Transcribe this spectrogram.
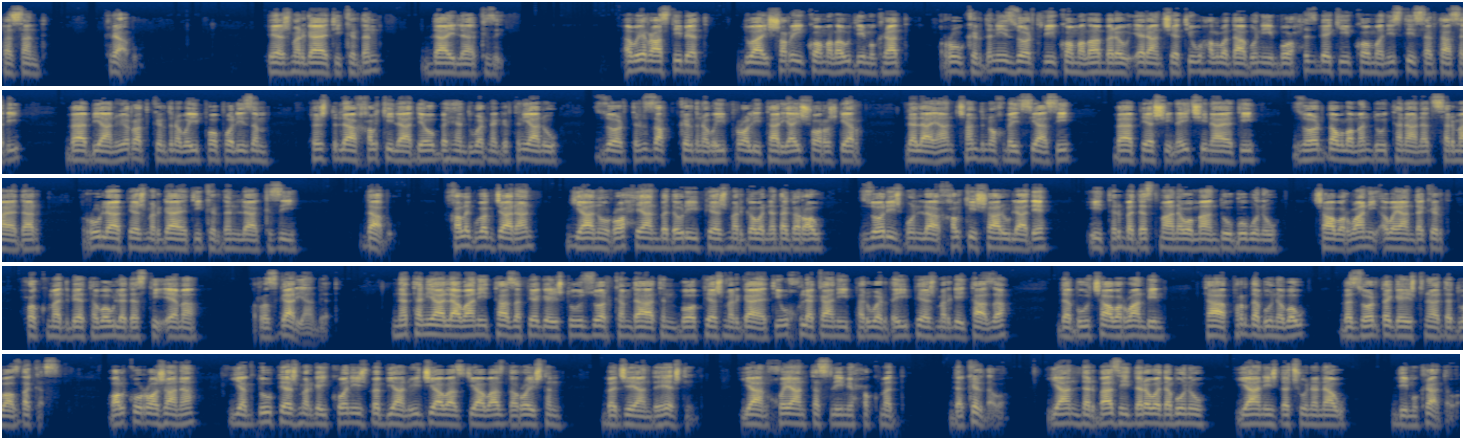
پەسەند کرابوو پێشمەرگایەتی کردن دای لە کزی ئەوەی ڕاستی بێت دوای شەڕی کۆمەڵە و دیموکرات ڕووکردنی زۆرتری کۆمەڵە بەرەو ئێرانچێتی و هەڵوەدابوونی بۆ حزبێکی کۆمۆنیستی سەرتاسەری بە بیانووی ڕەتکردنەوەی پۆپۆلیزم پشت لە خەڵکی لادێ و بەهێند وەرنەگرتنیان و زۆرتر زەقکردنەوەی پرۆلیتاریای شۆڕشگێڕ لەلایەن چەند نوخبەی سیاسی بە پێشینەی چینایەتی، زۆر دەوڵەمەند و تەنانەت سەرمایەدار، ڕوو لە پێشمەرگایەتی کردن لە کزی دا بوو. خەڵک وەک جاران گیان و ڕۆحیان بە دەوری پێشمەرگەوە نەدەگەڕا و زۆریش بوون لە خەڵکی شار و لادێ ئیتر بە دەستمانەوە ماندوو بووبوون و چاوەڕوانی ئەوەیان دەکرد حکومەت بێتەوە و لە دەستی ئێمە ڕزگاریان بێت. نە تەنیا لاوانی تازە پێگەیشتوو زۆر کەم دەهاتن بۆ پێشمەرگایەتی و خولەکانی پەروەردەی پێشمەرگەی تازە دەبوو چاوەڕوان بین تا پڕ دەبوونەوە و بە زۆر دەگەیشتنە دە دوازدە کەس بەڵکو ڕۆژانە یەک دوو پێشمەرگەی کۆنیش بە بیانووی جیاواز جیاواز دەڕۆیشتن بەجێیان دەهێشتین یان خۆیان تەسلیمی حکومەت دەکردەوە یان دەربازی دەرەوە دەبوون و یانیش دەچوونە ناو دیموکراتەوە.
